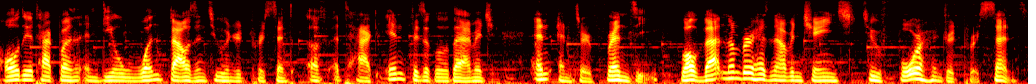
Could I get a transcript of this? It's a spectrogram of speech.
hold the attack button and deal 1200% of attack in physical damage and enter Frenzy. while that number has now been changed to 400%.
